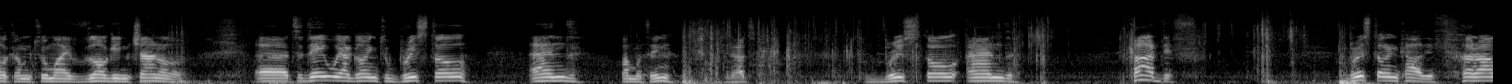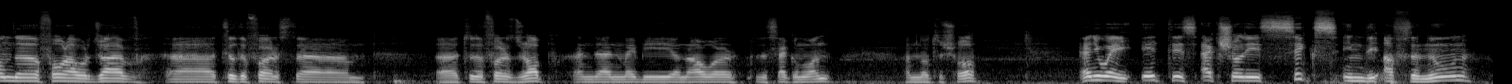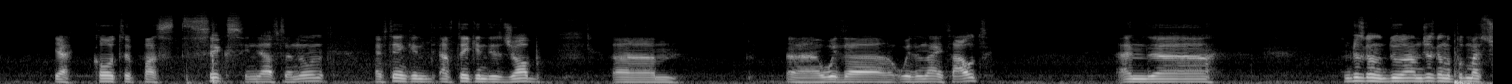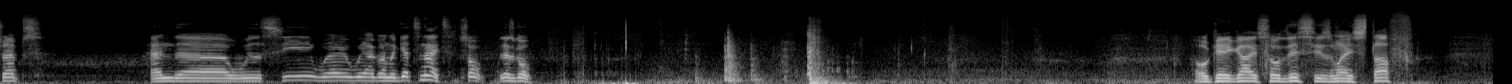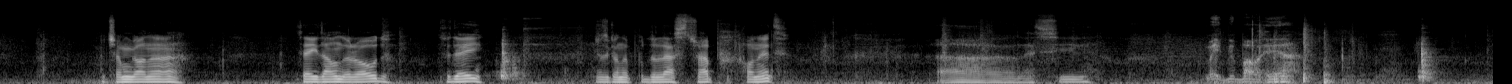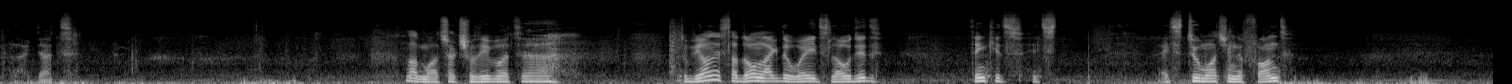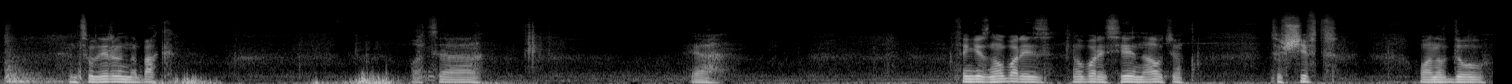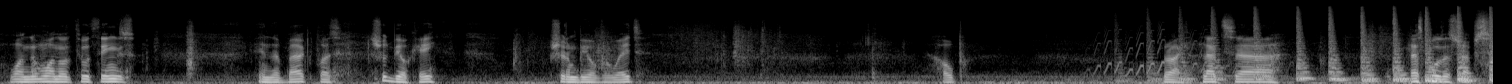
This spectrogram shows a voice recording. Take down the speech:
Welcome to my vlogging channel. Uh, today we are going to Bristol and one more thing, I forgot. Bristol and Cardiff. Bristol and Cardiff, around a four-hour drive uh, till the first um, uh, to the first drop, and then maybe an hour to the second one. I'm not too sure anyway it is actually six in the afternoon yeah quarter past six in the afternoon. I've taken i've taken this job um, uh, with a with a night out. And uh, i'm just gonna do i'm just gonna put my straps and uh, we'll see where we are gonna get tonight. So let's go. Okay guys so this is my stuff which I'm gonna take down the road today. Just gonna put the last strap on it. Uh, let's see. Maybe about here. Like that. Not much actually but uh, to be honest I don't like the way it's loaded. I think it's it's it's too much in the front too little in the back but uh, yeah. Thing is nobody's nobody's here now to to shift one of the one one or two things in the back but should be okay. Shouldn't be overweight. Hope. Right, let's uh, let's pull the straps.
